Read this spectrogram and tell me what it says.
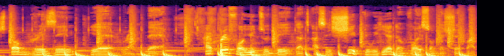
Stop grazing here and there. I pray for you today that as a sheep, you will hear the voice of the shepherd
